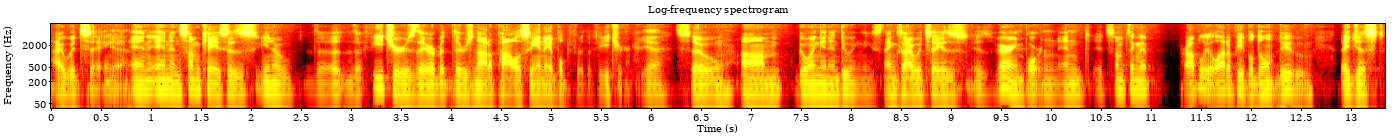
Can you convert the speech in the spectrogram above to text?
I would say, Yeah. and and in some cases, you know, the the feature is there, but there's not a policy enabled for the feature. Yeah. So um, going in and doing these things, I would say, is is very important, and it's something that probably a lot of people don't do. They just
